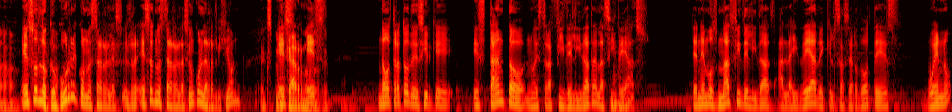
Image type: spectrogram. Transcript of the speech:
Ajá. Eso es lo que ocurre con nuestra relación. Esa es nuestra relación con la religión. Explicarnos. es-. No, trato de decir que es tanto nuestra fidelidad a las ideas, tenemos más fidelidad a la idea de que el sacerdote es bueno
